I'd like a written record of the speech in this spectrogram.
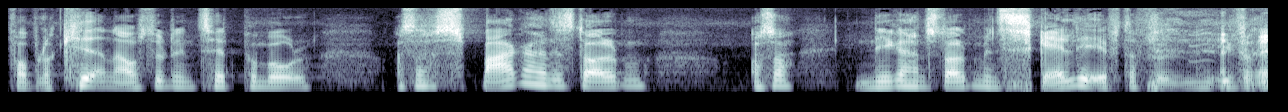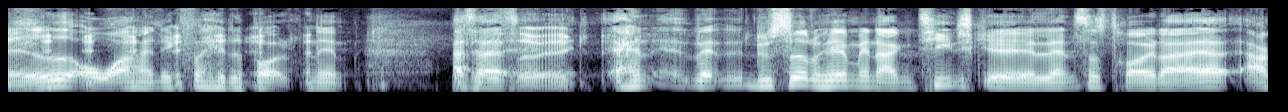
får blokeret en afslutning tæt på mål, og så sparker han til stolpen, og så nikker han stolpen med en skalle efterfølgende i vrede over, at han ikke får hættet bolden ind. Altså, det så ikke. Han, nu sidder du her med en argentinsk øh, landsholdstrøje. Der er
